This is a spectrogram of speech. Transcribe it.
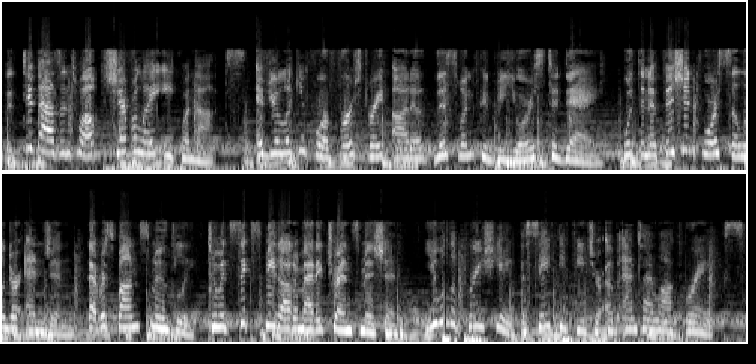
the 2012 Chevrolet Equinox. If you're looking for a first-rate auto, this one could be yours today. With an efficient four-cylinder engine that responds smoothly to its six-speed automatic transmission, you will appreciate the safety feature of anti-lock brakes.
